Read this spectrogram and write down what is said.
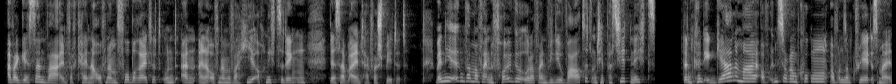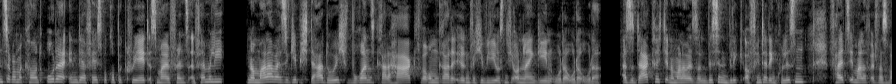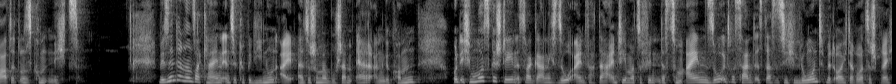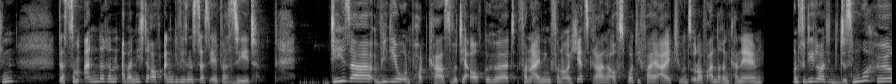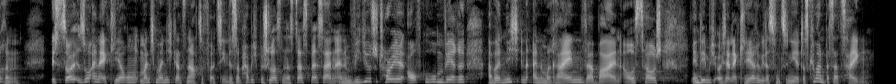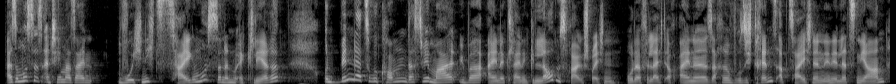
aber gestern war einfach keine Aufnahme vorbereitet und an eine Aufnahme war hier auch nicht zu denken, deshalb einen Tag verspätet. Wenn ihr irgendwann mal auf eine Folge oder auf ein Video wartet und hier passiert nichts, dann könnt ihr gerne mal auf Instagram gucken, auf unserem Create a Smile Instagram-Account oder in der Facebook-Gruppe Create a Smile Friends and Family. Normalerweise gebe ich da durch, woran es gerade hakt, warum gerade irgendwelche Videos nicht online gehen oder oder oder. Also da kriegt ihr normalerweise so ein bisschen Blick auf hinter den Kulissen, falls ihr mal auf etwas wartet und es kommt nichts. Wir sind in unserer kleinen Enzyklopädie nun also schon beim Buchstaben R angekommen. Und ich muss gestehen, es war gar nicht so einfach, da ein Thema zu finden, das zum einen so interessant ist, dass es sich lohnt, mit euch darüber zu sprechen, das zum anderen aber nicht darauf angewiesen ist, dass ihr etwas seht. Dieser Video und Podcast wird ja auch gehört von einigen von euch jetzt gerade auf Spotify, iTunes oder auf anderen Kanälen. Und für die Leute, die das nur hören, ist so eine Erklärung manchmal nicht ganz nachzuvollziehen. Deshalb habe ich beschlossen, dass das besser in einem Videotutorial aufgehoben wäre, aber nicht in einem rein verbalen Austausch, in dem ich euch dann erkläre, wie das funktioniert. Das kann man besser zeigen. Also musste es ein Thema sein, wo ich nichts zeigen muss, sondern nur erkläre und bin dazu gekommen, dass wir mal über eine kleine Glaubensfrage sprechen oder vielleicht auch eine Sache, wo sich Trends abzeichnen in den letzten Jahren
